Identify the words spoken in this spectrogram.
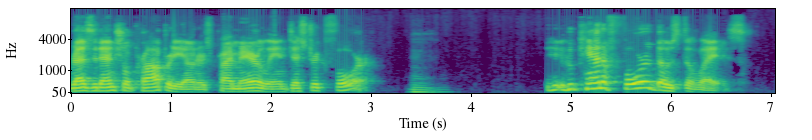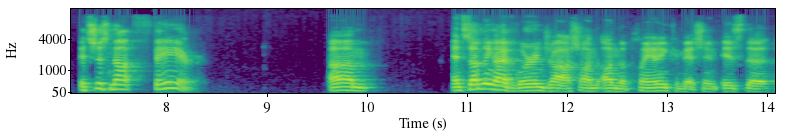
residential property owners, primarily in District 4, mm-hmm. Who can't afford those delays. It's just not fair. Um, and something I've learned, Josh, on, on the Planning Commission is the,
